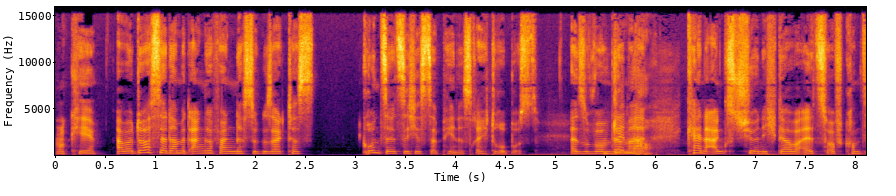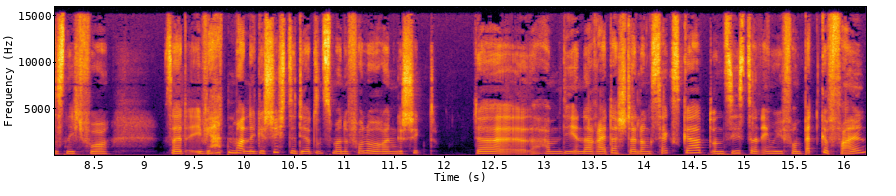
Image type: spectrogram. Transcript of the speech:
Okay, aber du hast ja damit angefangen, dass du gesagt hast, grundsätzlich ist der Penis recht robust. Also wollen wir genau. mal keine Angst schüren. Ich glaube, allzu oft kommt es nicht vor. Seit, wir hatten mal eine Geschichte, die hat uns mal eine Followerin geschickt. Da haben die in der Reiterstellung Sex gehabt und sie ist dann irgendwie vom Bett gefallen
